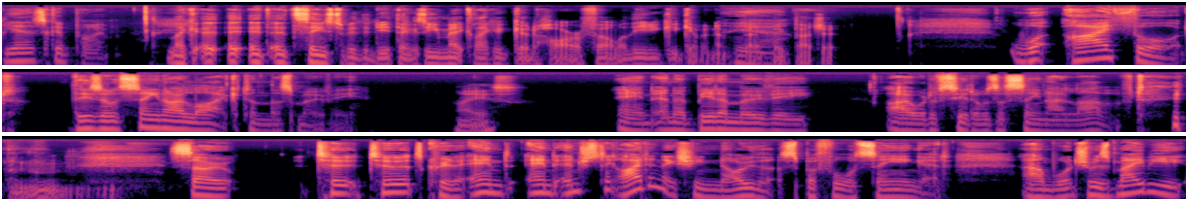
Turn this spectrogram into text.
Yeah, that's a good point. Like it, it, it seems to be the new thing. So you make like a good horror film, and then you get given a, a big budget. What I thought, there's a scene I liked in this movie. Oh yes. and in a better movie, I would have said it was a scene I loved. Mm. So to to its credit, and and interesting, I didn't actually know this before seeing it, um, which was maybe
